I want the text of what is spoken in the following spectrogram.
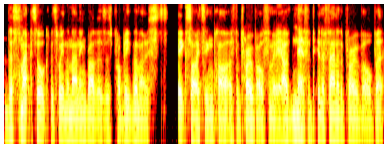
the smack talk between the Manning brothers is probably the most exciting part of the Pro Bowl for me. I've never been a fan of the Pro Bowl, but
